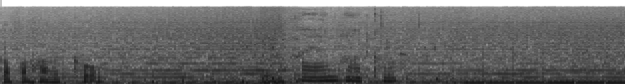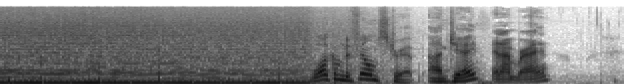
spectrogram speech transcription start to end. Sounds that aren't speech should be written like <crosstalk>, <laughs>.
proper hardcore. I am hardcore. Welcome to Film Strip. I'm Jay, And I'm Brian.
